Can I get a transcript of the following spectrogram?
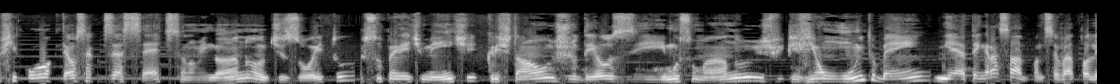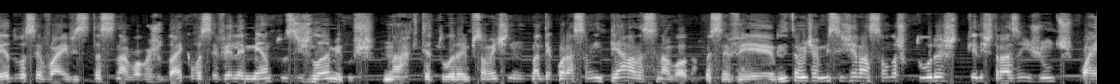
ficou até o século XVII, se eu não me engano, XVIII. Surpreendentemente, cristãos, judeus e muçulmanos viviam muito bem e é até engraçado. Quando você vai a Toledo, você vai visitar a sinagoga judaica, você vê elementos islâmicos na arquitetura, e principalmente na decoração interna da sinagoga. Você vê literalmente a miscigenação das culturas que eles trazem juntos com a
